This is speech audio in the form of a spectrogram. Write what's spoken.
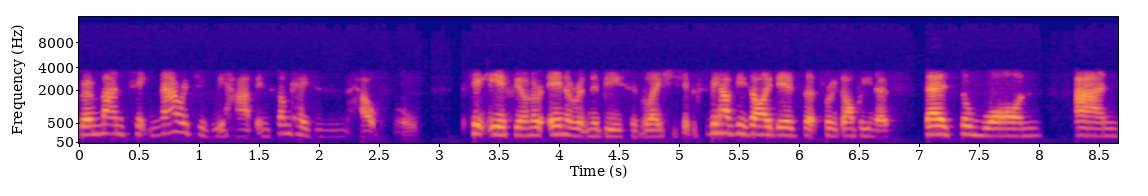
romantic narrative we have in some cases isn't helpful, particularly if you're in an abusive relationship. Because we have these ideas that, for example, you know, there's the one, and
